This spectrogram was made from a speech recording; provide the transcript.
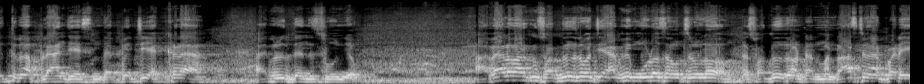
ఎత్తున ప్లాన్ చేసింది తప్పించి ఎక్కడ అభివృద్ధి అంది శూన్యం. ఆ వేళ వరకు స్వతంత్రం వచ్చి యాభై మూడో సంవత్సరంలో స్వతంత్రం అంటాను. మన రాష్ట్రం ఏర్పడి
